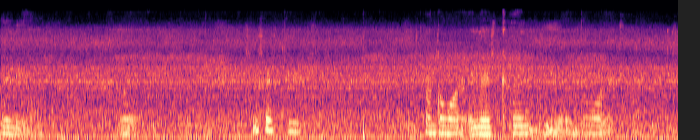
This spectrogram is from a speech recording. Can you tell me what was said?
video. But like there's underwater and there's could be underwater tracks.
